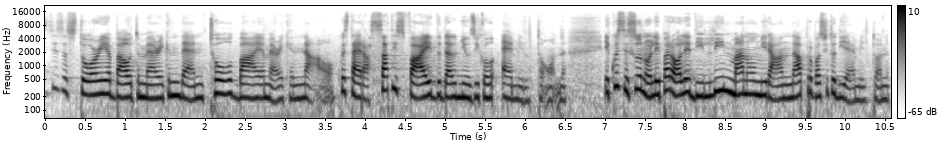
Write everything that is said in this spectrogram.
This is a story about American then told by American now. Questa era Satisfied dal musical Hamilton. E queste sono le parole di Lin Manuel Miranda a proposito di Hamilton.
